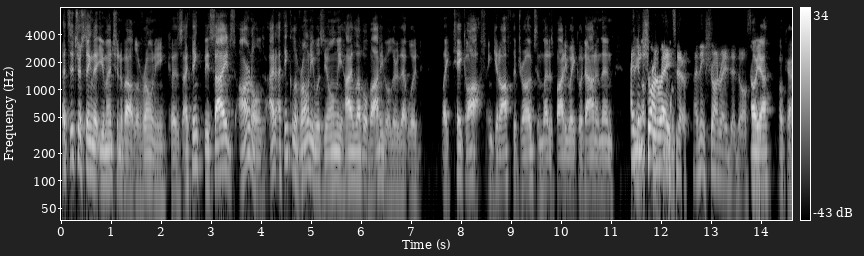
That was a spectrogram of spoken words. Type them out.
That's interesting that you mentioned about Levrone because I think besides Arnold, I, I think Levrone was the only high level bodybuilder that would like take off and get off the drugs and let his body weight go down. And then I think know, Shawn Ray too. I think Shawn Ray did also. Oh yeah, okay.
